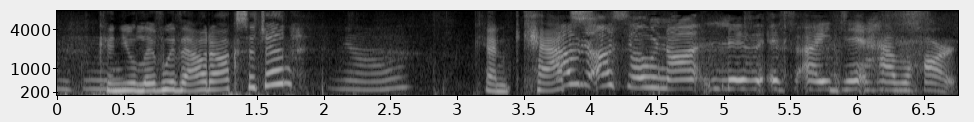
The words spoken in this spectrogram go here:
Mhm. Can you live without oxygen? No. Can cats? I would also not live if I didn't have a heart.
